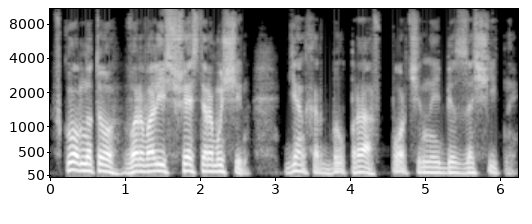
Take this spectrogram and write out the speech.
В комнату ворвались шестеро мужчин. Генхард был прав, порченный и беззащитный.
